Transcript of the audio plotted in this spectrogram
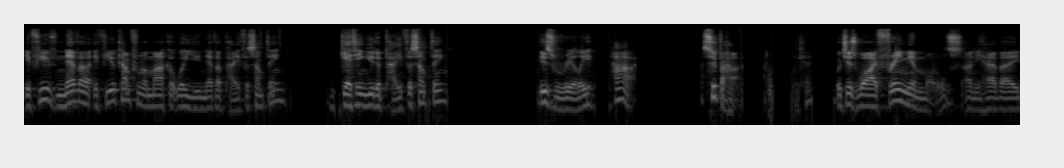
If you've never, if you come from a market where you never pay for something, getting you to pay for something is really hard, super hard. Okay which is why freemium models only have a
